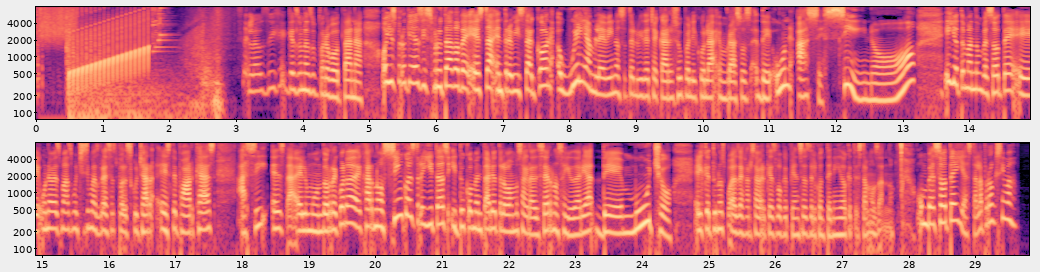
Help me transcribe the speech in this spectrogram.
Se los dije que es una super botana. Oye, espero que hayas disfrutado de esta entrevista con William Levy. No se te olvide checar su película En brazos de un asesino. Y yo te mando un besote. eh, una vez más, muchísimas gracias por escuchar este podcast. Así está el mundo. Recuerda dejarnos cinco estrellitas y tu comentario te lo vamos a agradecer. Nos ayudaría de mucho el que tú nos puedas dejar saber qué es lo que piensas del contenido que te estamos dando. Un besote y hasta la próxima.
